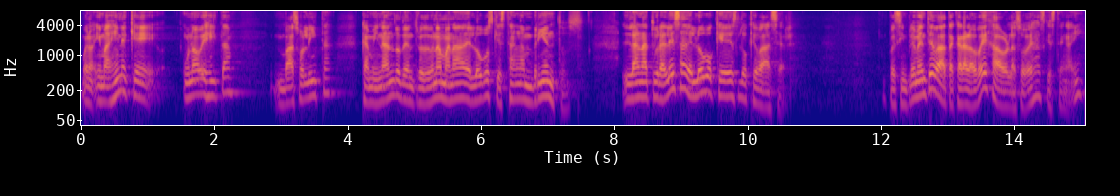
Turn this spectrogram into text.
Bueno, imagine que una ovejita va solita caminando dentro de una manada de lobos que están hambrientos. La naturaleza del lobo, ¿qué es lo que va a hacer? pues simplemente va a atacar a la oveja o las ovejas que estén ahí.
